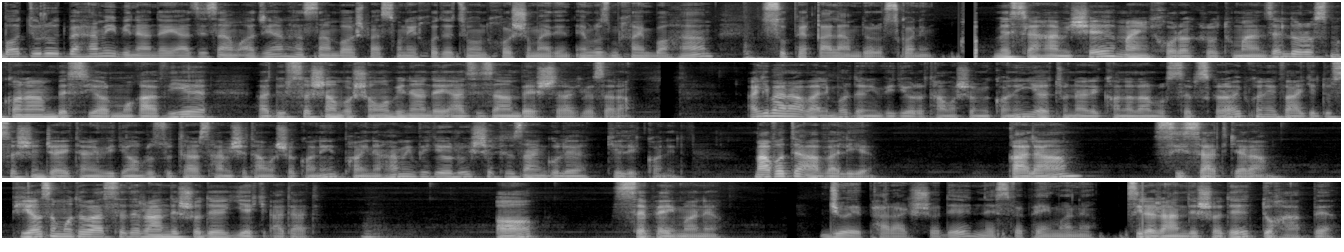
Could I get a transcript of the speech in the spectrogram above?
با درود به همه بیننده عزیزم. آدریان هستم با آشپزخونه خودتون خوش اومدین. امروز می‌خوایم با هم سوپ قلم درست کنیم. مثل همیشه من این خوراک رو تو منزل درست می‌کنم بسیار مقویه و دوست داشتم با شما بیننده عزیزم به اشتراک بذارم. اگه برای اولین بار دارین ویدیو رو تماشا می‌کنین یادتون نره کانالم رو subscribe کنید و اگه دوست داشتین جدیدترین ویدیوام رو زودتر از همیشه تماشا کنین پایین همین ویدیو روی شکل زنگوله کلیک کنید. مواد اولیه قلم 300 گرم. پیاز متوسط رنده شده یک عدد. آب سه پیمانه. جو پرک شده نصف پیمانه. سیر رنده شده دو حبه.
